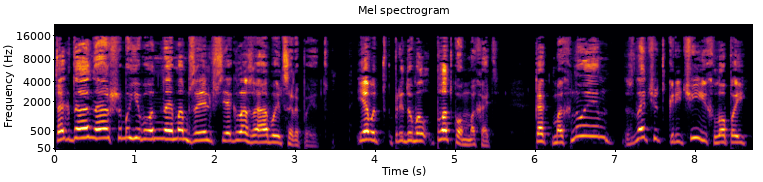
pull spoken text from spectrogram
Тогда нашему егонная мамзель все глаза выцарапает. Я вот придумал платком махать. Как махну им, значит, кричи и хлопай.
